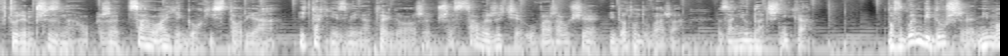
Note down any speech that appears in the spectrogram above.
w którym przyznał, że cała jego historia i tak nie zmienia tego, że przez całe życie uważał się i dotąd uważa za nieudacznika. Bo w głębi duszy, mimo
